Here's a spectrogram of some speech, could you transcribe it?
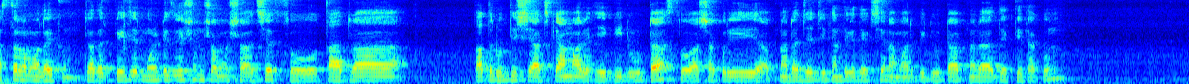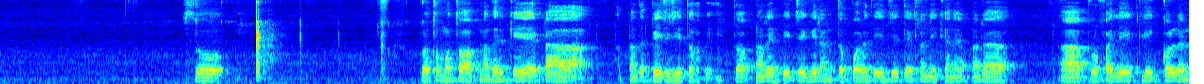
আসসালামু আলাইকুম। যাদের পেজের মনিটাইজেশন সমস্যা আছে তো তারা, তাদের উদ্দেশ্যে আজকে আমার এই ভিডিওটা তো আশা করি আপনারা যে যেখান থেকে দেখছেন আমার ভিডিওটা আপনারা দেখতে থাকুন। সো প্রথমত আপনাদেরকে একটা, আপনাদের পেজে যেতে হবে। তো আপনারা এই পেজে গেলেন, তো পরে দিয়ে যে দেখলেন, এখানে আপনারা প্রোফাইলে ক্লিক করলেন।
